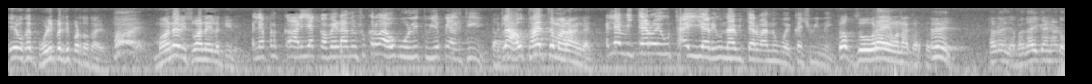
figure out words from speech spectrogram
એ વખત ઘોડી પરથી પડતો થાય. મને વિશ્વાસ નહીં લગી રહી. એટલે પણ કાળિયા કવેડાનું શું કરવા? આવું બોલી તું એ પહેલથી. એટલે આવું થાય જ છે મારા અંગજ એટલે વિચારો એવું થાય યાર એવું ના વિચારવાનું હોય કશું નહીં. તો જોવરા એવા ના કરતા. એ હેડો જા બધા કઈ હેડો.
